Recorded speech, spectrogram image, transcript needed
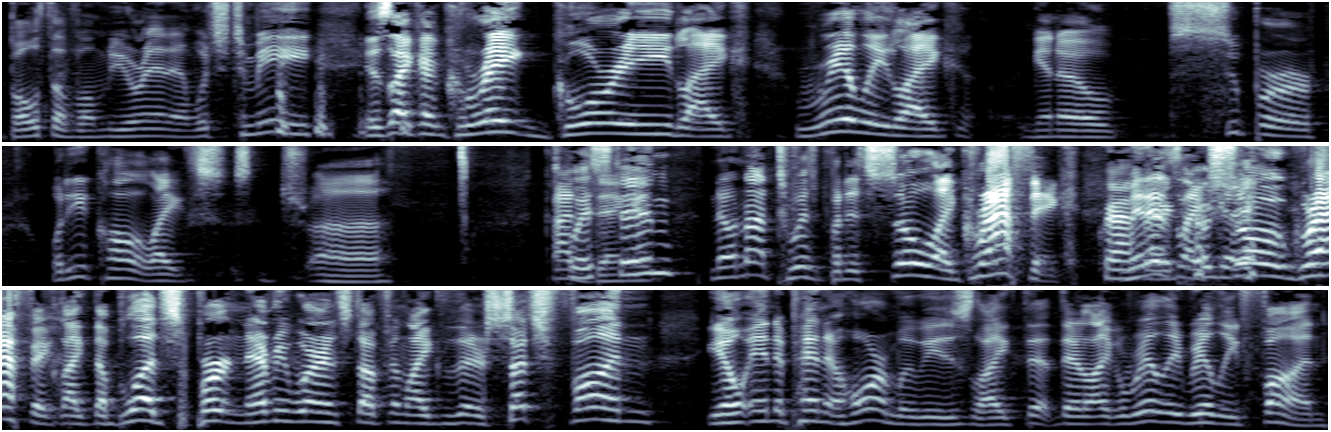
both of them you're in it, which to me is like a great gory, like really like you know super. What do you call it? Like uh, God. Twisted? No, not twist, but it's so like graphic. I mean, it's like okay. so graphic, like the blood spurting everywhere and stuff. And like, they're such fun, you know, independent horror movies. Like that, they're like really, really fun.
